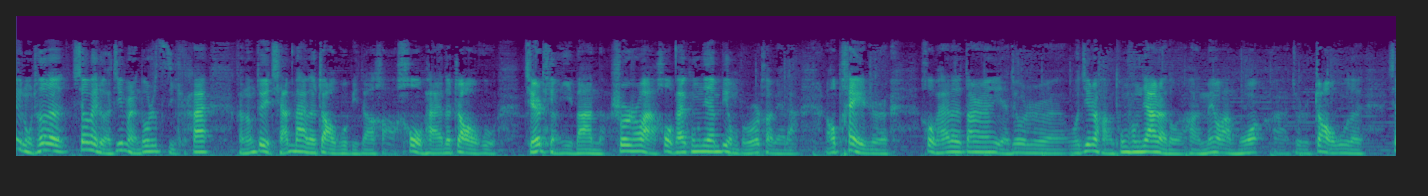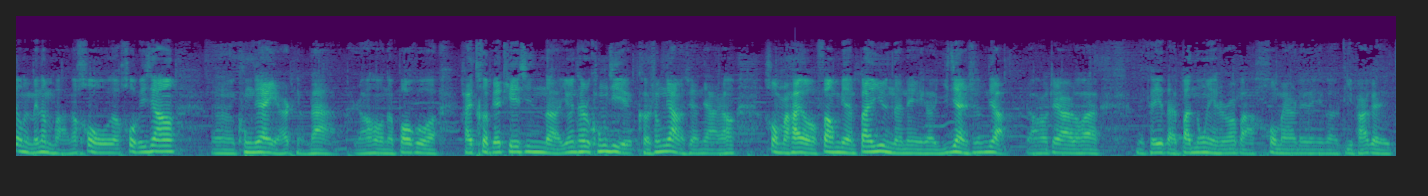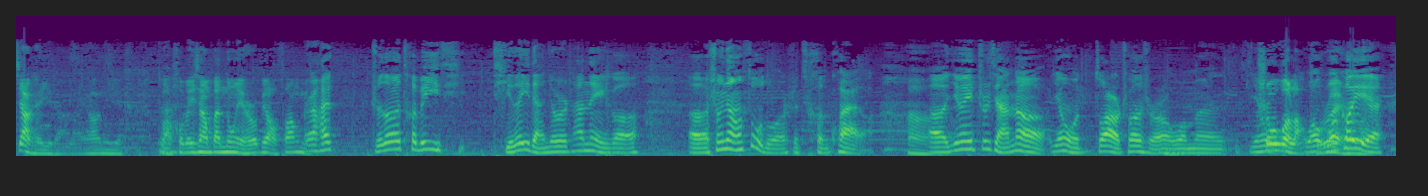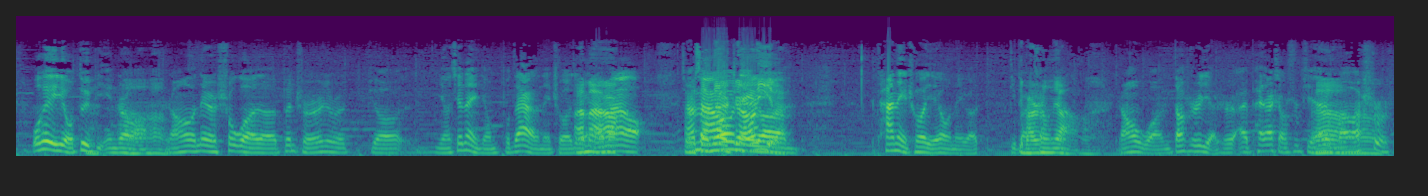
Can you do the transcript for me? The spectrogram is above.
这种车的消费者基本上都是自己开，可能对前排的照顾比较好，后排的照顾其实挺一般的。说实话，后排空间并不是特别大，然后配置。后排的当然也就是，我记得好像通风加热都，好像没有按摩啊，就是照顾的相对没那么好。那后的后备箱，嗯，空间也是挺大的。然后呢，包括还特别贴心的，因为它是空气可升降悬架，然后后面还有方便搬运的那个一键升降。然后这样的话，你可以在搬东西的时候把后面的那个底盘给降下一点了，然后你往后备箱搬东西的时候比较方便。还值得特别一提提的一点就是它那个。呃，升降速度是很快的，呃，因为之前呢，因为我做二手车的时候，我们收过老我我可以我可以有对比，你知道吗？然后那是收过的奔驰，就是比较已经现在已经不在了那车，M L M L 那个，他那车也有那个底盘升降，然后我当时也是爱拍点小视频然后试试，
